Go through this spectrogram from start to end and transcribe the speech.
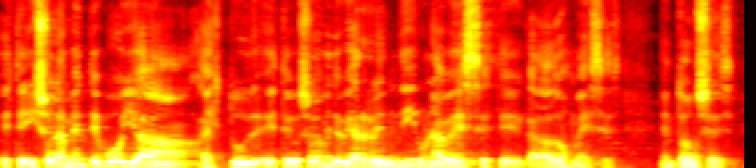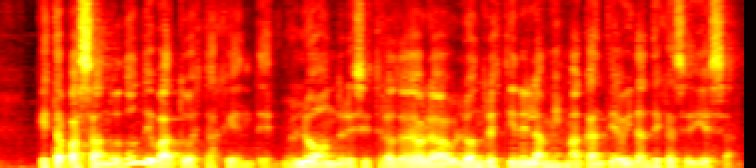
Este, y solamente voy a, este, solamente voy a rendir una vez este, cada dos meses. Entonces, ¿qué está pasando? ¿Dónde va toda esta gente? Londres, este, la otra hablaba, Londres tiene la misma cantidad de habitantes que hace 10 años.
